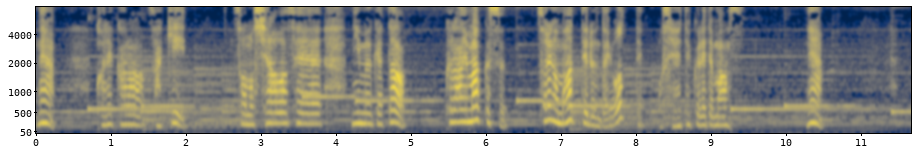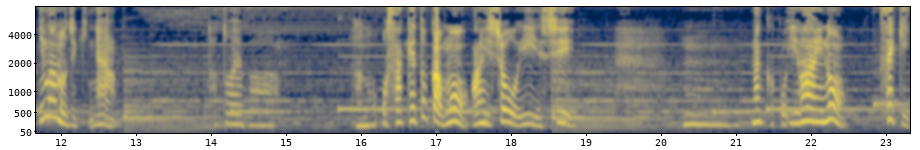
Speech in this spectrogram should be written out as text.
ん。ね。これから先、その幸せに向けたクライマックス、それが待ってるんだよって教えてくれてます。ね。今の時期ね、例えば、あの、お酒とかも相性いいし、うん、なんかこう、祝いの席、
